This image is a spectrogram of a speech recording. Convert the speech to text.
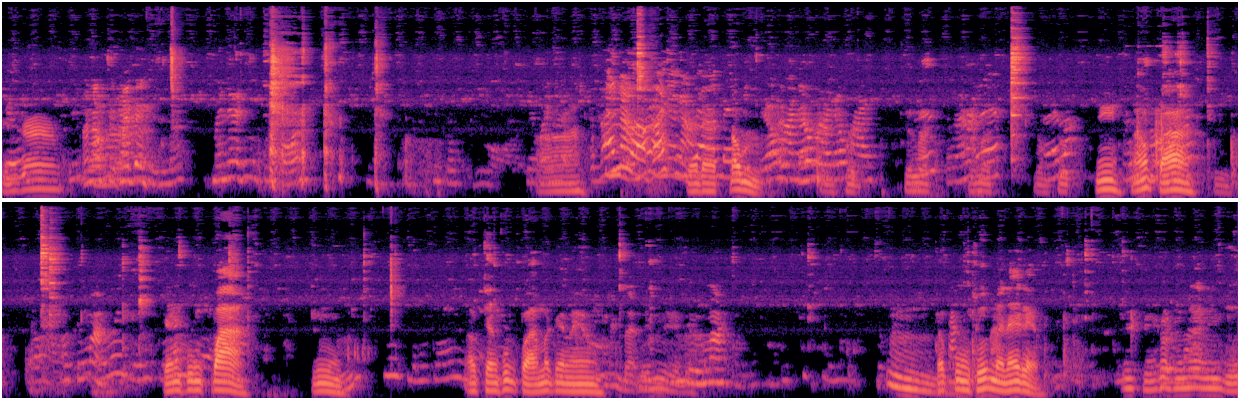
กินข้าวแกงหน่อไม้จะกินข้าวเอาน้ำจิ้มให้เป็นปลาให้หน่อยให้หน่อยจะได้ต้มขึ้นมาขึ้นมาน้ำซุปนี่เอาปลาแกงพุงปลาอืมเอาแกงพุงปลามาจากไหนแบบนี้นี่ถือมาอืมแล้วพุงชุดไปไหนแล้วนี่ถึงก็ที่แม่นี่อยู่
